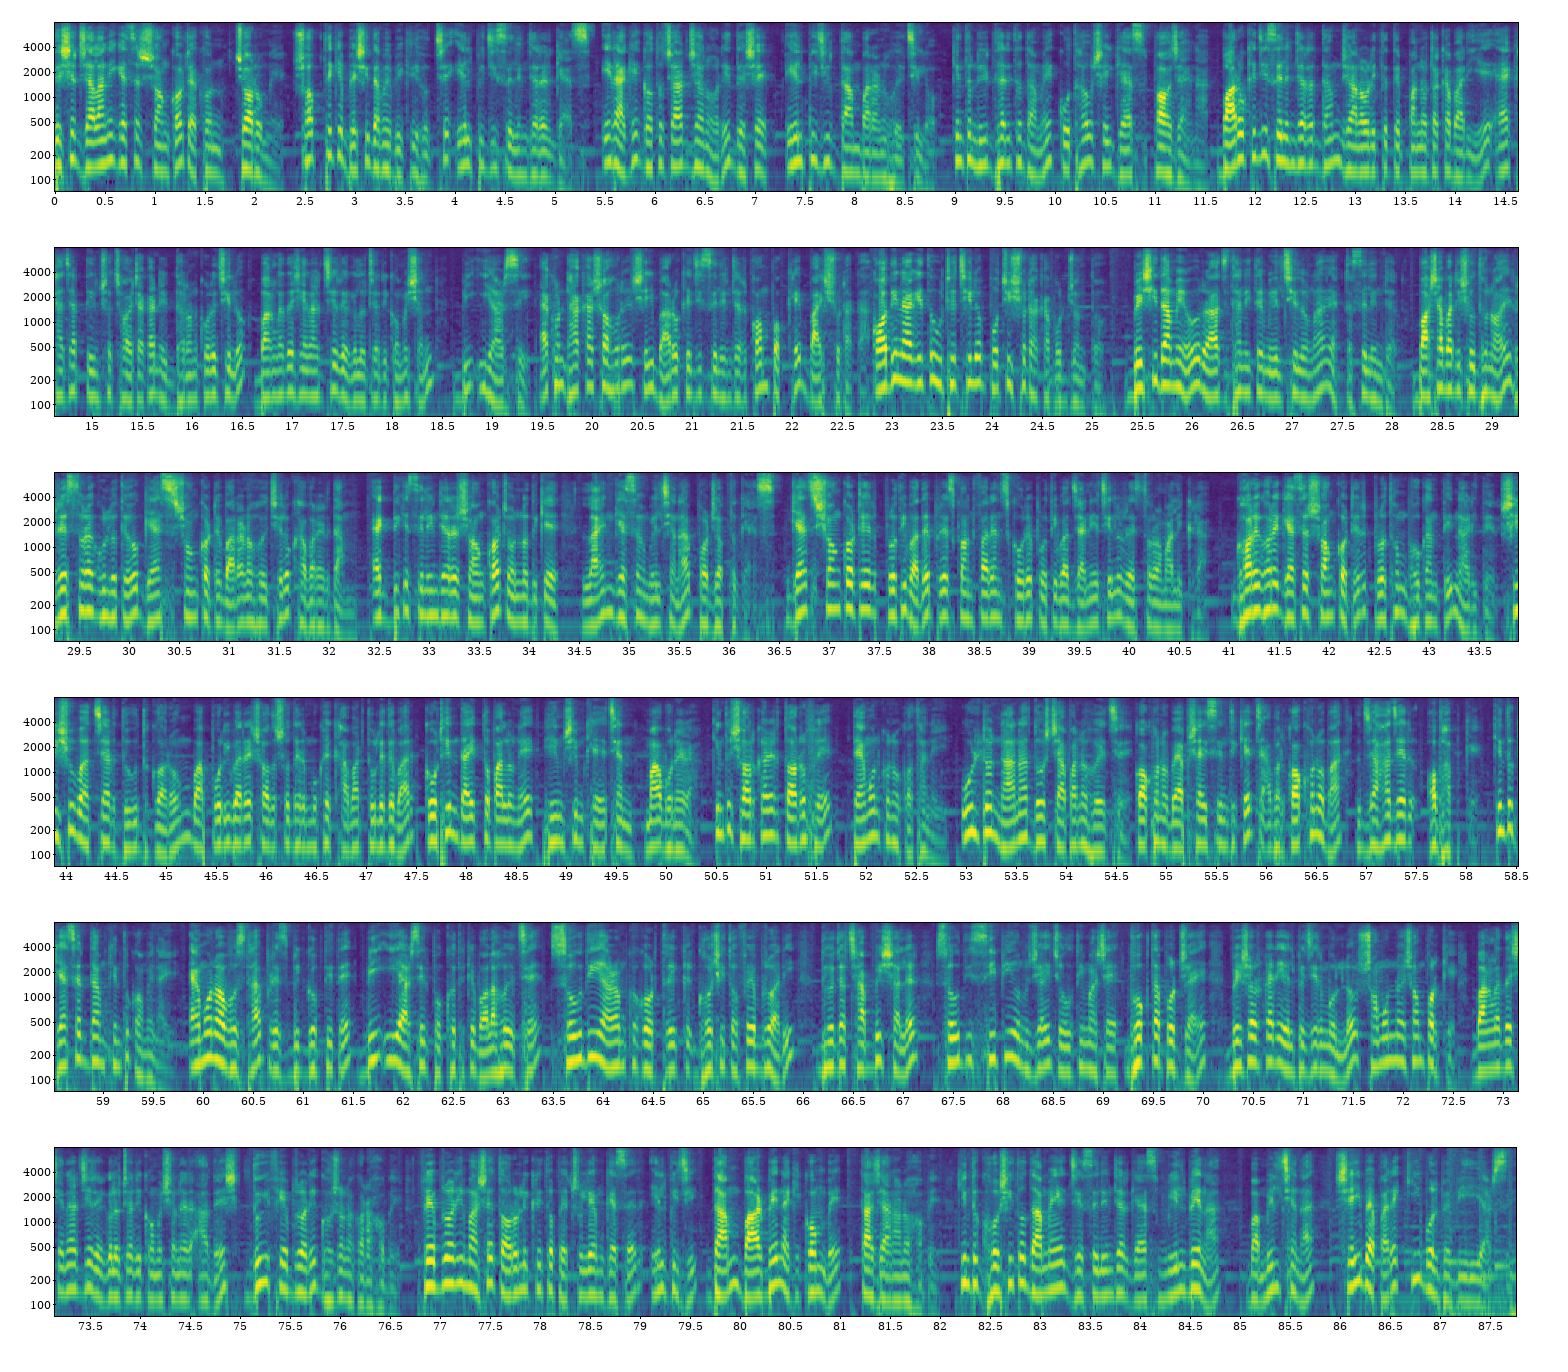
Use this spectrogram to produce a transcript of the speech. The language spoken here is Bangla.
দেশের জ্বালানি গ্যাসের সংকট এখন চরমে। সব থেকে বেশি দামে বিক্রি হচ্ছে এলপিজি সিলিন্ডারের গ্যাস। এর আগে গত চার জানুয়ারি দেশে এলপিজির দাম বাড়ানো হয়েছিল। কিন্তু নির্ধারিত দামে কোথাও সেই গ্যাস পাওয়া যায় না। বারো কেজি সিলিন্ডারের দাম জানুয়ারিতে তেপ্পান্ন টাকা বাড়িয়ে এক হাজার তিনশো ছয় টাকা নির্ধারণ করেছিল Bangladesh energy regulatory commission, BERC. এখন ঢাকা শহরে সেই বারো কেজি সিলিন্ডার কমপক্ষে বাইশশো টাকা। কদিন আগে তো উঠেছিল পঁচিশশো টাকা পর্যন্ত। বেশি দামেও রাজধানীতে মিলছিল না একটা সিলিন্ডার। বাসাবাড়ি শুধু নয় রেস্তোরাঁগুলোতেও গ্যাস সংকটে বাড়ানো হয়েছিল খাবারের দাম। একদিকে সিলিন্ডারের সংকট, অন্যদিকে লাইন গ্যাসেও মিলছে না পর্যাপ্ত গ্যাস। গ্যাস সংকটের প্রতিবাদে প্রেস কনফারেন্স করে প্রতিবাদ জানিয়েছিল রেস্তোরাঁ মালিকরা। ঘরে ঘরে গ্যাসের সংকটের প্রথম ভোগান্তি নারীদের। শিশু, বাচ্চার দুধ গরম বা পরিবারের সদস্যদের মুখে খাবার তুলে দেবার কঠিন দায়িত্ব পালনে হিমশিম খেয়েছেন মা বোনেরা। কিন্তু সরকারের তরফে তেমন কোনো কথা নেই। উল্টো নানা দোষ চাপানো হয়েছে। কখনো ব্যবসায়ী সিন্ডিকেট, আবার কখনো বা জাহাজের অভাবকে। কিন্তু গ্যাসের দাম কিন্তু কমে নাই। এমন অবস্থা প্রেস বিজ্ঞপ্তিতে বিইআরসির পক্ষ থেকে বলা হয়েছে। সৌদি আরামকো কর্তৃক ঘোষিত ফেব্রুয়ারি দু হাজার ছাব্বিশ সালের সৌদি সিপি অনুযায়ী চলতি মাসে ভোক্তা পর্যায়ে বেসরকারি এলপিজির মূল্য সমন্বয় সম্পর্কে বাংলাদেশ এনার্জি রেগুলেটরি কমিশনের আদেশ দুই ফেব্রুয়ারি ঘোষণা করা হবে। ফেব্রুয়ারি মাসে তরলীকৃত পেট্রোলিয়াম গ্যাসের এলপিজি দাম বাড়বে নাকি কমবে তা জানানো হবে। কিন্তু ঘোষিত দামে যে সিলিন্ডার গ্যাস মিলবে না বা মিলছে না, সেই ব্যাপারে কি বলবে বিইআরসি?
